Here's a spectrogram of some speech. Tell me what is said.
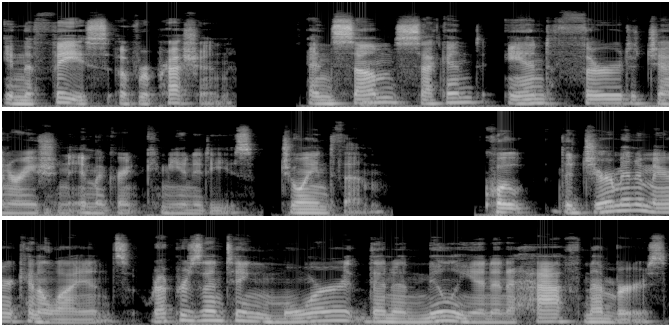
in the face of repression, and some second and third generation immigrant communities joined them. Quote, the German American Alliance, representing more than a million and a half members,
